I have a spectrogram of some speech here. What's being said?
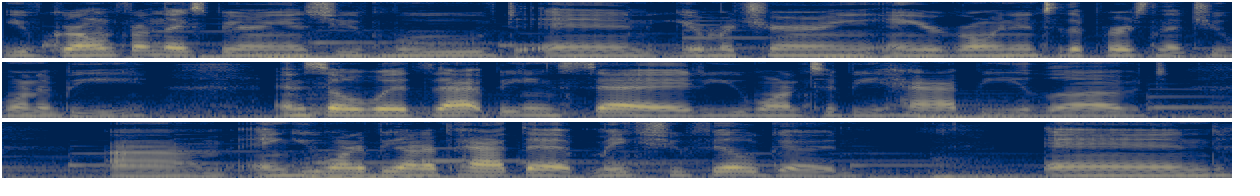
you've grown from the experience, you've moved and you're maturing and you're growing into the person that you want to be. And so with that being said, you want to be happy, loved, um, and you want to be on a path that makes you feel good. And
